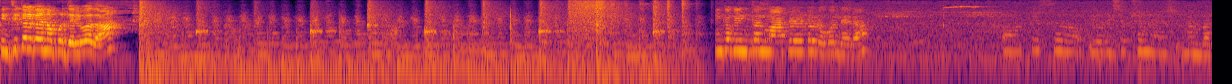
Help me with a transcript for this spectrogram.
ఫిజికల్గా అయినప్పుడు తెలియదా? ఇంకా వీళ్ళతో మాట్లాడేటోళ్ళు ఎవరు లేరా? ఆఫీస్ రిసెప్షన్ నెంబర్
